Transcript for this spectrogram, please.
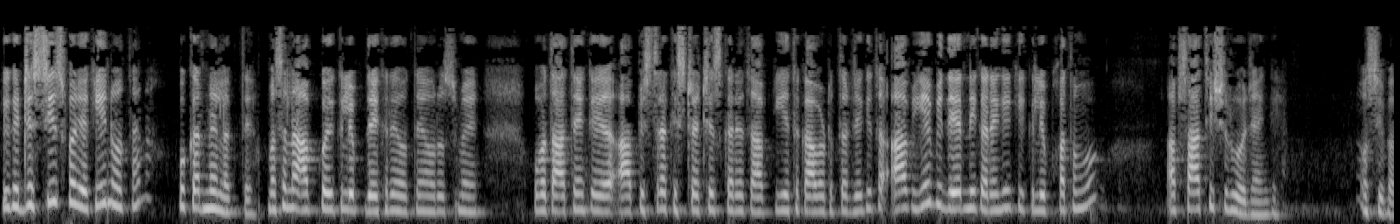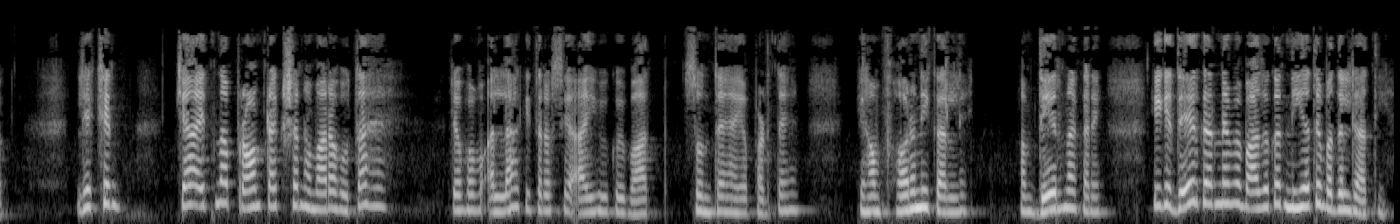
کیونکہ جس چیز پر یقین ہوتا ہے نا، وہ کرنے لگتے مثلاً آپ کو ایک کلپ دیکھ رہے ہوتے ہیں اور اس میں وہ بتاتے ہیں کہ آپ اس طرح کی اسٹریچز کریں تو آپ کی یہ تھکاوٹ اتر جائے گی۔ تو آپ یہ بھی دیر نہیں کریں گے کہ کلپ ختم ہو، آپ ساتھ ہی شروع ہو جائیں گے۔ اسی وقت۔ لیکن کیا اتنا پرومپٹ ایکشن ہمارا ہوتا ہے؟ جب ہم اللہ کی طرف سے آئی ہوئی کوئی بات سنتے ہیں یا پڑھتے ہیں کہ ہم فوراً ہی کر لیں، ہم دیر نہ کریں، کیونکہ دیر کرنے میں بعض اوقات نیتیں بدل جاتی ہیں۔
